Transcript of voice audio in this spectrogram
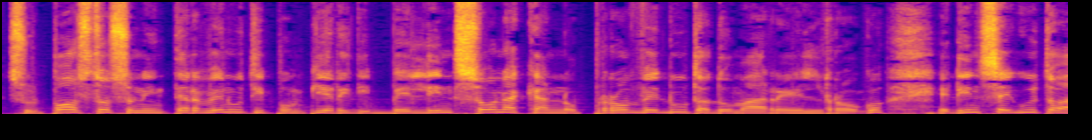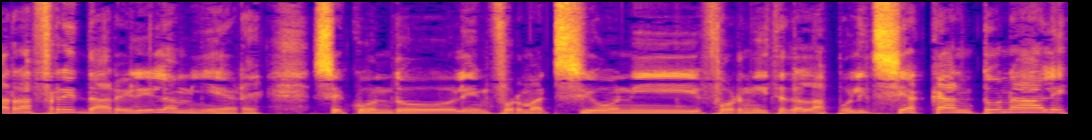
Sul posto sono intervenuti i pompieri di Bellinzona che hanno provveduto a domare il rogo ed in seguito a raffreddare le lamiere. Secondo le informazioni fornite dalla polizia cantonale,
